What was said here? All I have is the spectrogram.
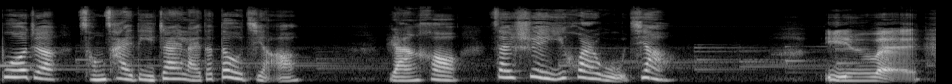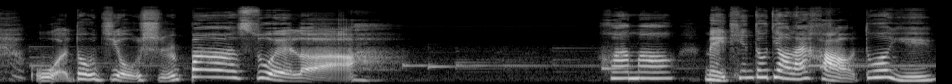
剥着从菜地摘来的豆角，然后再睡一会儿午觉。因为我都九十八岁了。花猫每天都钓来好多鱼。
